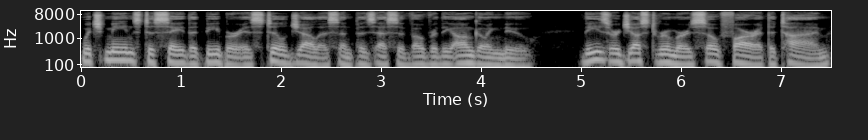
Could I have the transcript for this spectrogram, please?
Which means to say that Bieber is still jealous and possessive over the ongoing new. These are just rumors so far at the time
